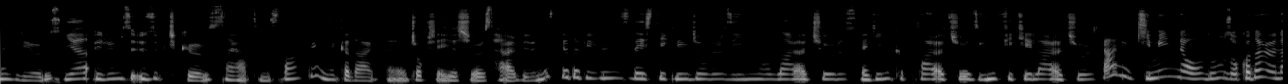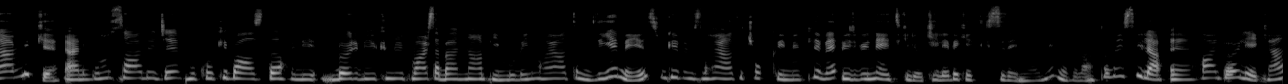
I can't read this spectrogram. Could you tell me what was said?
hayatına giriyoruz. Ya birbirimizi üzüp çıkıyoruz hayatımızdan. Değil mi? Ne kadar e, çok şey yaşıyoruz her birimiz. Ya da birbirimizi destekleyici oluyoruz. Yeni yollar açıyoruz. Yeni kapılar açıyoruz. Yeni fikirler açıyoruz. Yani kiminle olduğumuz o kadar önemli ki. Yani bunu sadece hukuki bazda hani böyle bir yükümlülük varsa ben ne yapayım bu benim hayatım diyemeyiz. Çünkü hepimizin hayatı çok kıymetli ve birbirini etkiliyor. Kelebek etkisi deniyor değil mi buna? Dolayısıyla e, hal böyleyken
